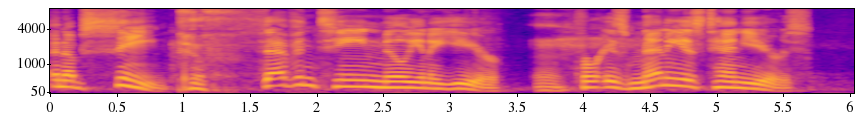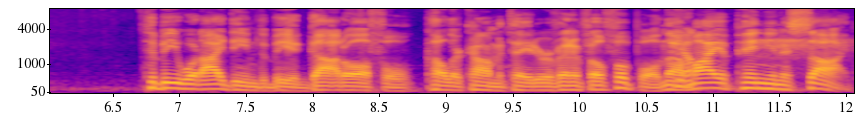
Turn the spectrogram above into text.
an obscene 17 million a year for as many as 10 years to be what I deem to be a god awful color commentator of NFL football. Now, Yep. my opinion aside,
